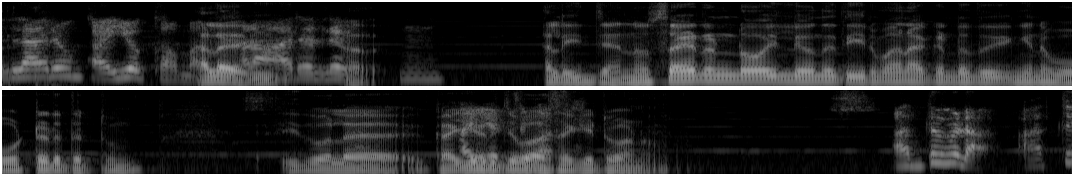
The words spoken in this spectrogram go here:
എല്ലാരും അല്ല, ഈ- ജനസൈഡ് അല്ല ഈ ജനോസൈഡ് ഉണ്ടോ ഇല്ലയോ എന്ന് തീരുമാനാക്കേണ്ടത് ഇങ്ങനെ വോട്ട് എടുത്തിട്ടും ഇതുപോലെ കൈയടിച്ച് കൈയടിച്ച് പാസ്സാക്കിയിട്ട് വേണോ അത് വിടാ അത്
